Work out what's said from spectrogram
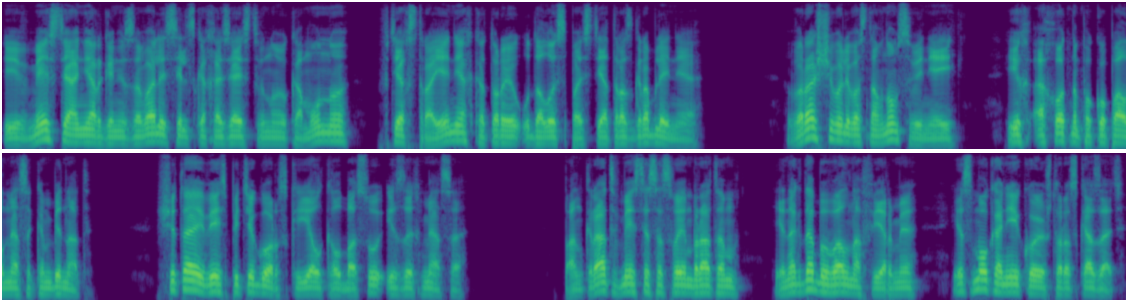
и вместе они организовали сельскохозяйственную коммуну в тех строениях, которые удалось спасти от разграбления. Выращивали в основном свиней, их охотно покупал мясокомбинат. Считая, весь Пятигорск ел колбасу из их мяса. Панкрат вместе со своим братом иногда бывал на ферме и смог о ней кое-что рассказать.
